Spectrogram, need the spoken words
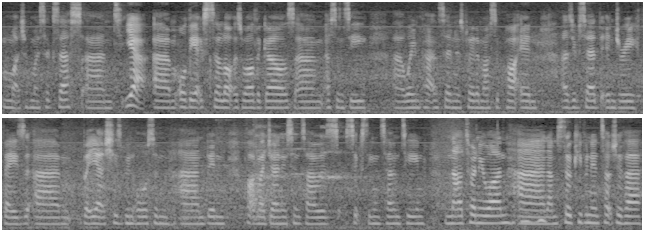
much of my success. And yeah, um, all the exes a lot as well, the girls, um, S&C, uh, Wayne Pattinson has played a massive part in, as you've said, the injury phase. Um, but yeah, she's been awesome and been part of my journey since I was 16, 17, now 21, and I'm still keeping in touch with her.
